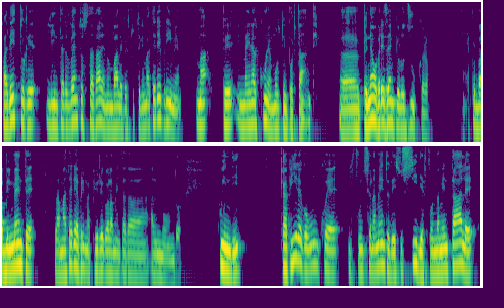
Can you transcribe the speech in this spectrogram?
Va detto che l'intervento statale non vale per tutte le materie prime, ma, per, ma in alcune è molto importante. Uh, prendiamo per esempio lo zucchero, è probabilmente la materia prima più regolamentata al mondo. Quindi capire comunque il funzionamento dei sussidi è fondamentale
